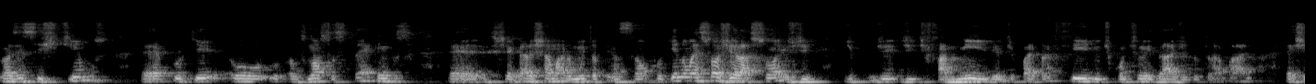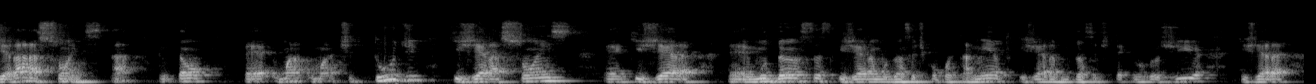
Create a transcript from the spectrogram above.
nós insistimos é, porque o, os nossos técnicos é, chegaram e chamaram muita atenção, porque não é só gerações de de, de, de família, de pai para filho, de continuidade do trabalho, é gerar ações, tá? Então, é uma, uma atitude que gera ações, é, que gera é, mudanças, que gera mudança de comportamento, que gera mudança de tecnologia, que gera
